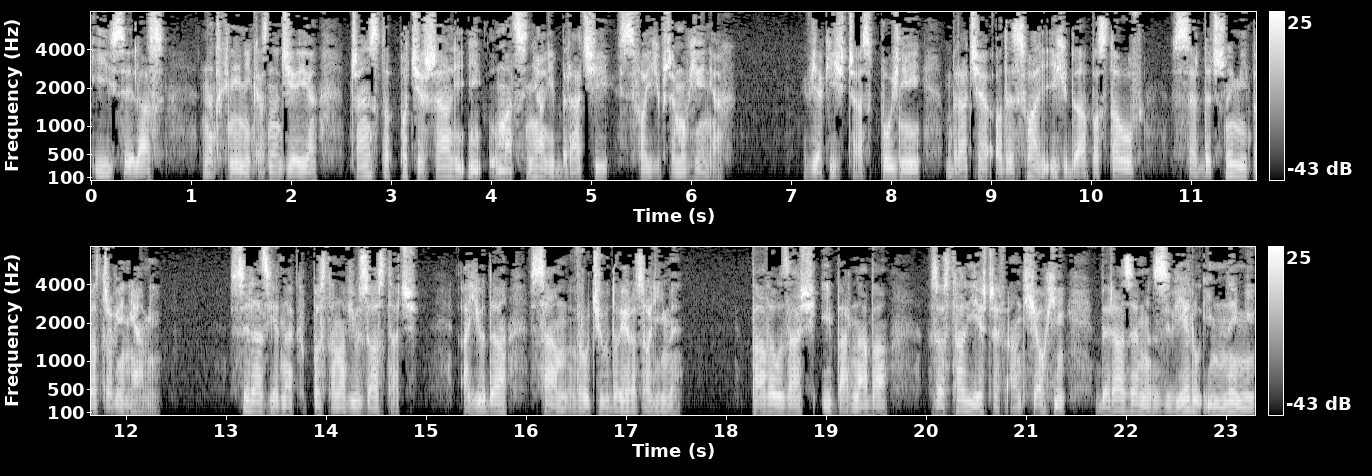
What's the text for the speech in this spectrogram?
i Sylas, natchnieni kaznodzieje, często pocieszali i umacniali braci w swoich przemówieniach. W jakiś czas później bracia odesłali ich do apostołów z serdecznymi pozdrowieniami. Sylas jednak postanowił zostać, a Juda sam wrócił do Jerozolimy. Paweł zaś i Barnaba zostali jeszcze w Antiochii, by razem z wielu innymi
